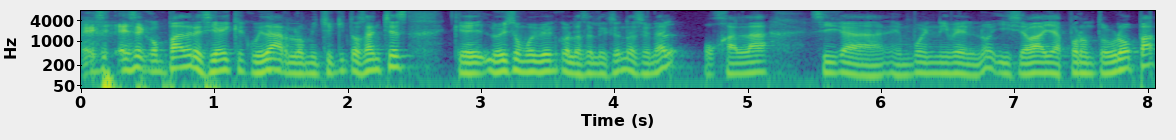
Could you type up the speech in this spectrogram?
ese, compadre sí hay que cuidarlo, mi chiquito Sánchez, que lo hizo muy bien con la selección nacional. Ojalá siga en buen nivel, ¿no? Y se vaya pronto a Europa,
